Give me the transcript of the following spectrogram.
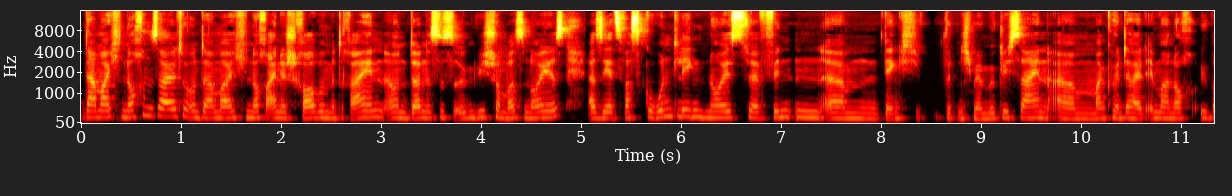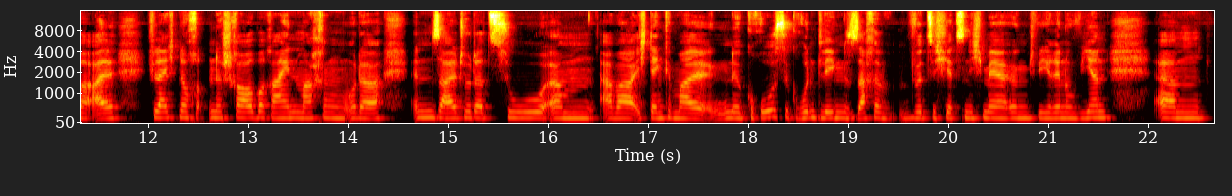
da mache ich noch ein Salto und da mache ich noch eine Schraube mit rein und dann ist es irgendwie schon was Neues. Also jetzt was grundlegend Neues zu erfinden, ähm, denke ich, wird nicht mehr möglich sein. Ähm, man könnte halt immer noch überall vielleicht noch eine Schraube reinmachen oder ein Salto dazu. Ähm, aber ich denke mal, eine große grundlegende Sache wird sich jetzt nicht mehr irgendwie renovieren. Ähm,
